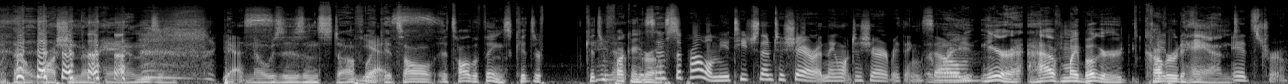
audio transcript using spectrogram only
without washing their hands and Yes. noses and stuff. Like it's all it's all the things. Kids are kids I are know. fucking this gross. is the problem. You teach them to share, and they want to share everything. So right here, have my booger covered hand. it's true.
